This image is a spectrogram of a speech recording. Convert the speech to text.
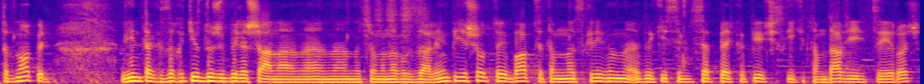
Тернопіль, він так захотів дуже біля на, на, на, на цьому на вокзалі. Він підійшов до тої бабці, там наскрів на якісь 75 копійок чи скільки там дав їй ці гроші.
